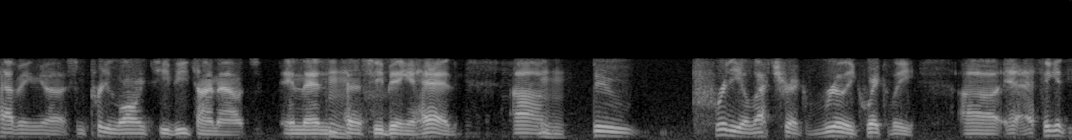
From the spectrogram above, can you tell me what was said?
having uh, some pretty long TV timeouts, and then Mhm. Tennessee being ahead, um, Mhm. to pretty electric really quickly. Uh, I think it's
